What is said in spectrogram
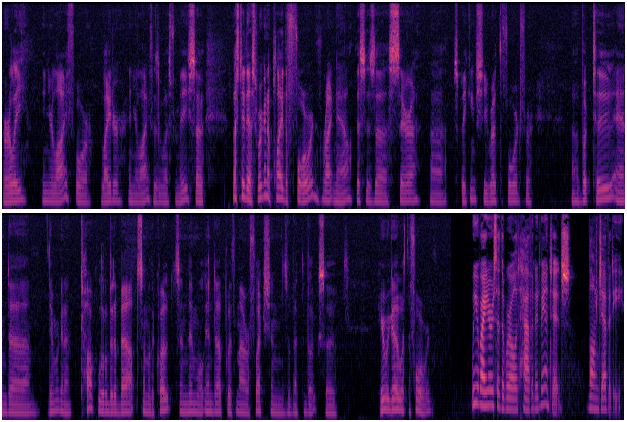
early in your life or later in your life, as it was for me. So let's do this. We're going to play the foreword right now. This is uh, Sarah uh, speaking. She wrote the foreword for uh, book two, and um, then we're going to talk a little bit about some of the quotes, and then we'll end up with my reflections about the book. So here we go with the foreword. We writers of the world have an advantage longevity.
